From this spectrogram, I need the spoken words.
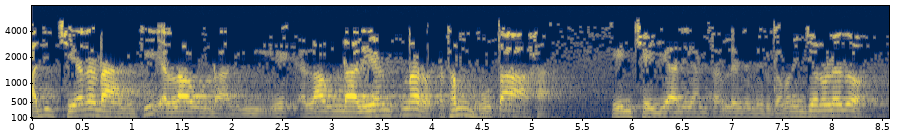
అది చేరడానికి ఎలా ఉండాలి? ఎలా ఉండాలి అంటున్నారు? కథం భూతాహ. ఏం చెయ్యాలి అంటారు? లేదు మీరు గమనించారో లేదో?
